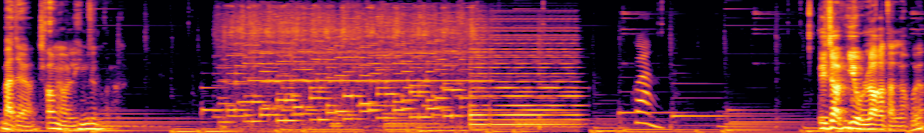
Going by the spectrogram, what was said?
맞아요. 처음에 원래 힘든 거라. 꽝. 의자 위에 올라가 달라고요?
